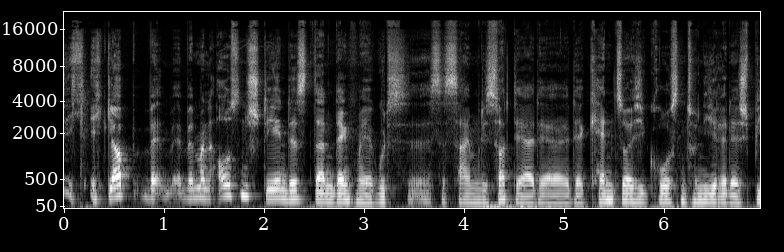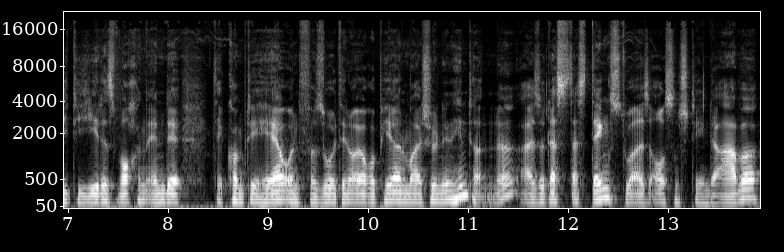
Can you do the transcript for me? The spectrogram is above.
ich ich glaube, wenn, man außenstehend ist, dann denkt man ja, gut, es ist Simon Lissot, der, der, der kennt solche großen Turniere, der spielt die jedes Wochenende, der kommt hierher und versohlt den Europäern mal schön den Hintern. Ne? Also das, das denkst du als Außenstehender. Aber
